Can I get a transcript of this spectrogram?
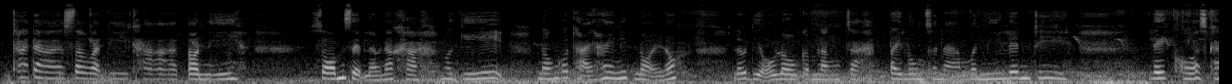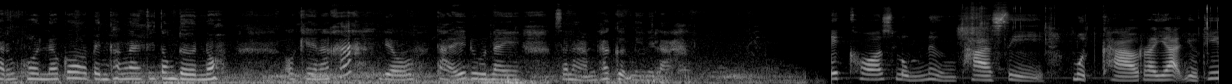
ค่ะดาสวัสดีค่ะ ตอนนี้ซ้อมเสร็จแล้วนะคะ เมื่อกี้น้องก็ถ่ายให้นิดหน่อยเนาะแล้วเดี๋ยวเรากำลังจะไปลงสนามวันนี้เล่นที่เลคคอสค่ะทุกคนแล้วก็เป็นครั้งแรกที่ต้องเดินเนาะโอเคนะคะ เดี๋ยวถ่ายให้ดูในสนามถ้าเกิดมีเวลา สหลุม 1 พา 4 หมุดขาวระยะอยู่ที่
